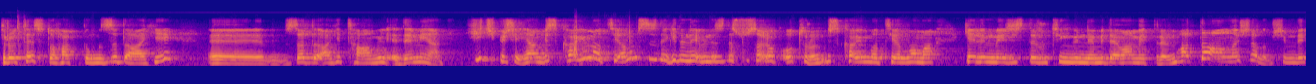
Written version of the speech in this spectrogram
protesto hakkımızı dahi e, dahi tahammül edemeyen hiçbir şey. Yani biz kayyum atayalım siz de gidin evinizde susarak oturun. Biz kayyum atayalım ama gelin mecliste rutin gündemi devam ettirelim. Hatta anlaşalım. Şimdi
